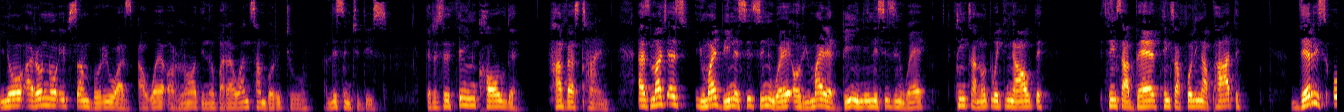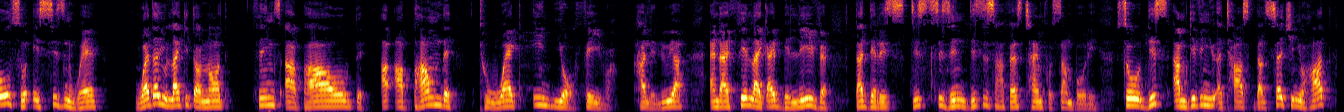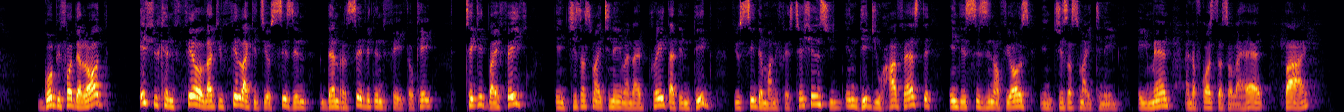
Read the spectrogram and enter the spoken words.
You know, I don't know if somebody was aware or not, you know, but I want somebody to listen to this. There is a thing called harvest time. As much as you might be in a season where, or you might have been in a season where things are not working out, things are bad, things are falling apart, there is also a season where, whether you like it or not, things are bound, are, bound to work in your favor. Hallelujah. And I feel like I believe that there is this season, this is our first time for somebody. So this, I'm giving you a task that search in your heart, go before the Lord. If you can feel that you feel like it's your season, then receive it in faith, okay? Take it by faith in Jesus' mighty name. And I pray that indeed you see the manifestations, you, indeed you harvest in this season of yours in Jesus' mighty name. Amen. And of course, that's all I had. Bye.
